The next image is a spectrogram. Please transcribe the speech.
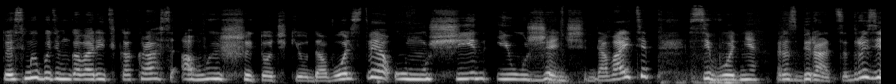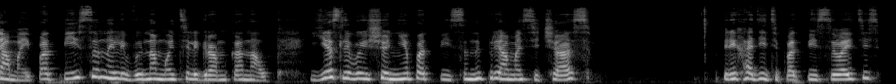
То есть мы будем говорить как раз о высшей точке удовольствия у мужчин и у женщин. Давайте сегодня разбираться. Друзья мои, подписаны ли вы на мой телеграм-канал? Если вы еще не подписаны, прямо сейчас Переходите, подписывайтесь.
